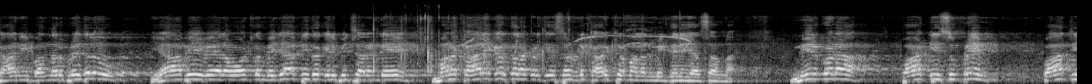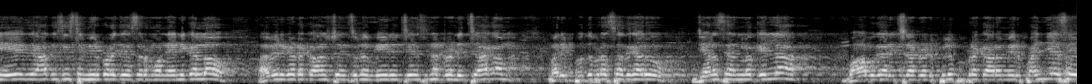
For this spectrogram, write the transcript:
కానీ బందరు ప్రజలు యాభై వేల ఓట్ల మెజార్టీతో గెలిపించారంటే మన కార్యకర్తలు అక్కడ చేసినటువంటి కార్యక్రమాలను మీకు తెలియజేస్తా ఉన్నా. మీరు కూడా పార్టీ సుప్రీం పార్టీ ఏది ఆదేశిస్తే మీరు కూడా చేశారు. మొన్న ఎన్నికల్లో అవిరిగడ్డ కాన్స్టిట్యున్సీలో మీరు చేసినటువంటి త్యాగం మరి బుద్ధప్రసాద్ గారు జనసేనలోకి వెళ్ళా బాబు గారు ఇచ్చినటువంటి పిలుపు ప్రకారం మీరు పనిచేసి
